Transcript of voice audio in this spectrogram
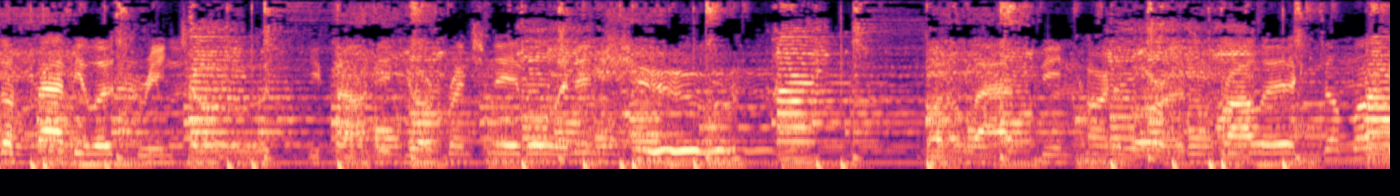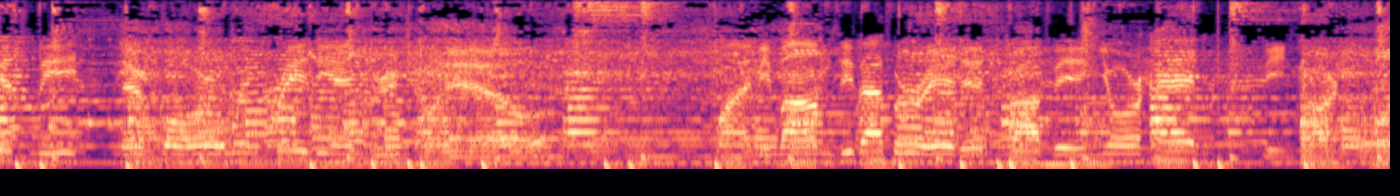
A fabulous green toad. You founded your French navel in a. But alas, being carnivorous frolicked amongously, therefore went crazy and grew toenails. Slimy bombs evaporated, dropping your head. Being strange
